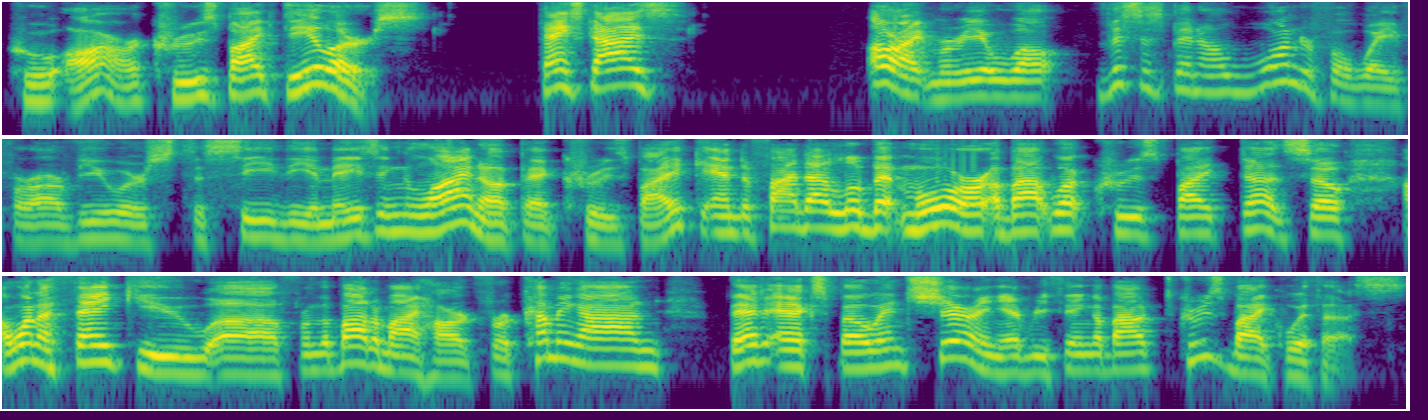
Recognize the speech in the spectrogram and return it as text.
who are Cruzbike dealers. Thanks, guys. All right, Maria. Well, this has been a wonderful way for our viewers to see the amazing lineup at Cruzbike and to find out a little bit more about what Cruzbike does. So I want to thank you uh, from the bottom of my heart for coming on Bent Expo and sharing everything about Cruzbike with us.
